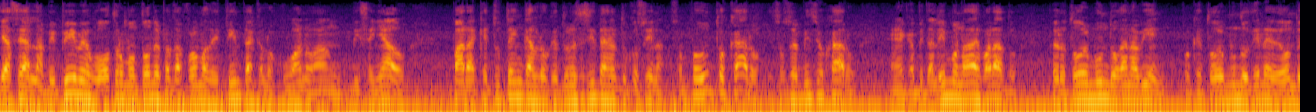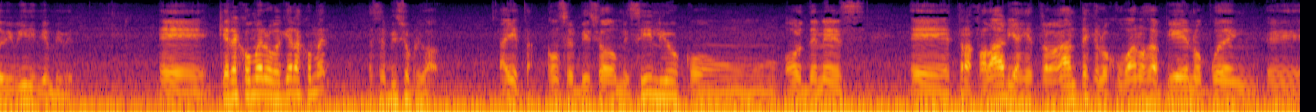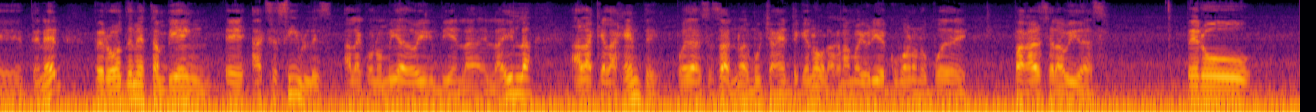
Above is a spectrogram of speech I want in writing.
ya sean las MIPIMES u otro montón de plataformas distintas que los cubanos han diseñado para que tú tengas lo que tú necesitas en tu cocina. Son productos caros y son servicios caros. En el capitalismo nada es barato, pero todo el mundo gana bien, porque todo el mundo tiene de dónde vivir y bien vivir. Eh, ¿Quieres comer lo que quieras comer? El servicio privado. Ahí está, con servicio a domicilio, con órdenes eh, y extravagantes que los cubanos de a pie no pueden eh, tener pero órdenes también eh, accesibles a la economía de hoy en día en la, en la, isla, a la que la gente puede accesar, ¿no? Hay mucha gente que no, la gran mayoría de cubanos no puede pagarse la vida así. Pero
